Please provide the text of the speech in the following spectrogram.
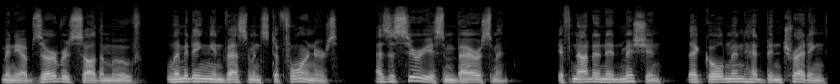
Many observers saw the move, limiting investments to foreigners, as a serious embarrassment, if not an admission that Goldman had been treading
